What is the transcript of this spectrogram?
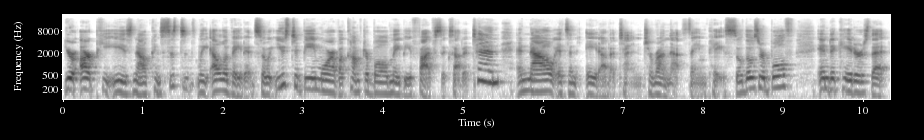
your RPE is now consistently elevated. So it used to be more of a comfortable, maybe five, six out of 10, and now it's an eight out of 10 to run that same pace. So those are both indicators that,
